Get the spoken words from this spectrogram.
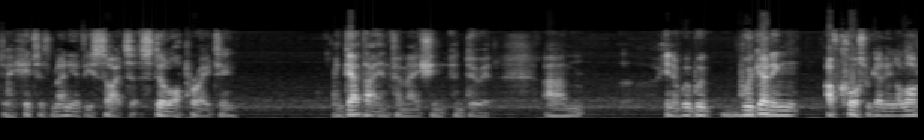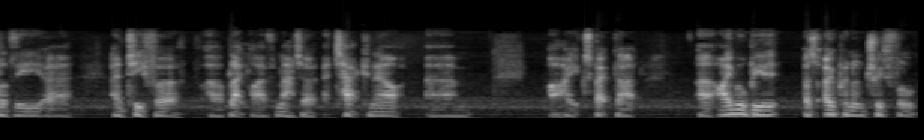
to hit as many of these sites that are still operating and get that information and do it. Um, you know, we're, we're getting, of course, we're getting a lot of the uh, Antifa, uh, Black Lives Matter attack now. Um, I expect that. Uh, I will be as open and truthful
